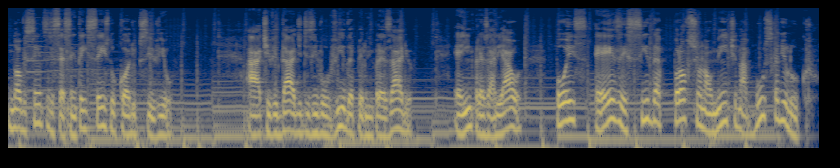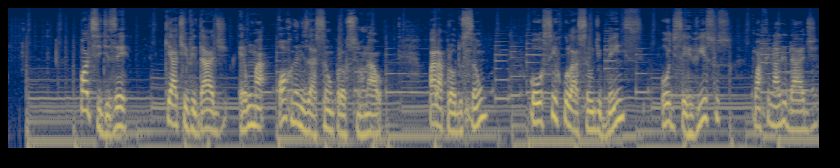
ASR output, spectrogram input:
966 do Código Civil. A atividade desenvolvida pelo empresário é empresarial pois é exercida profissionalmente na busca de lucro. Pode-se dizer que a atividade é uma organização profissional para a produção ou circulação de bens ou de serviços com a finalidade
